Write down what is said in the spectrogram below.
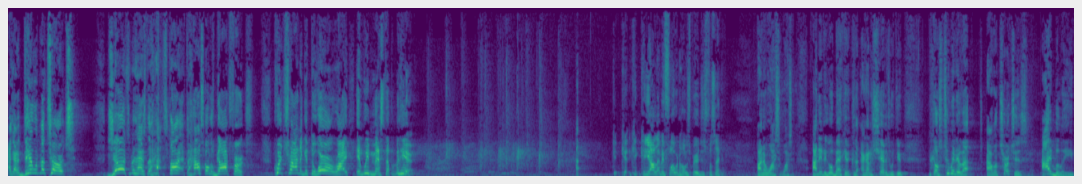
I got to deal with my church Judgment has to ha- start at the household of God first. Quit trying to get the world right, and we messed up up in here. Can, can, can, y'all let me flow with the Holy Spirit just for a second? All right, now watch it, watch it. I need to go back in it because I got to share this with you because too many of our, our churches, I believe,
